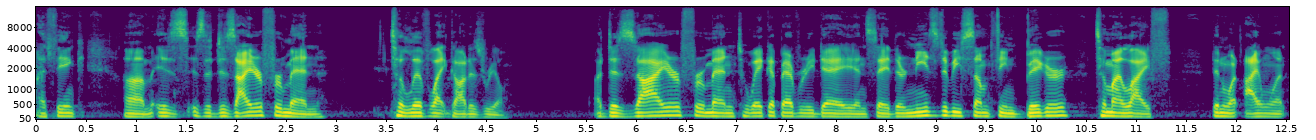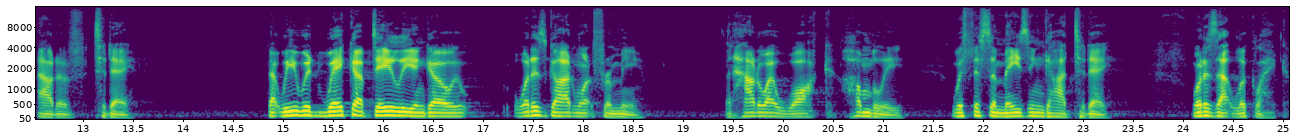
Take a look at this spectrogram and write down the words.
I think, um, is, is a desire for men to live like God is real a desire for men to wake up every day and say, there needs to be something bigger to my life than what I want out of today. That we would wake up daily and go, what does God want from me? And how do I walk humbly with this amazing God today? What does that look like?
